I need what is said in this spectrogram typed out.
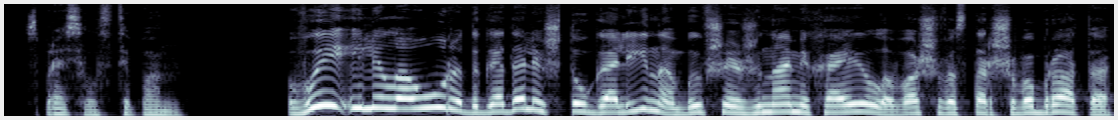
— спросил Степан. Вы или Лаура догадались, что Галина, бывшая жена Михаила, вашего старшего брата,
